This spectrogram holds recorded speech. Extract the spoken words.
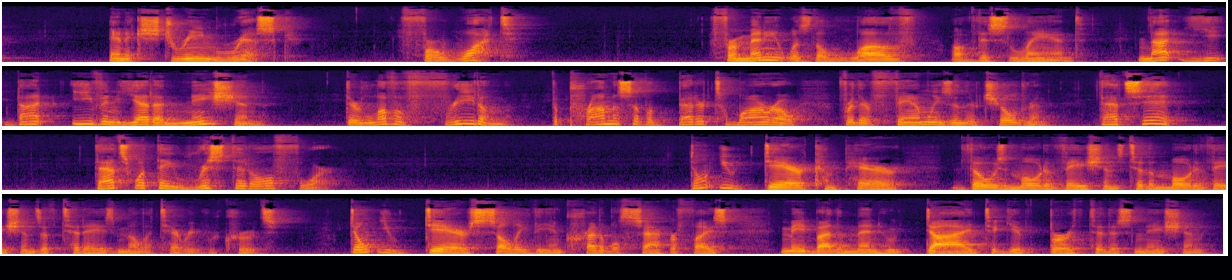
and extreme risk. For what? For many, it was the love of this land, not, ye, not even yet a nation. Their love of freedom, the promise of a better tomorrow for their families and their children. That's it. That's what they risked it all for. Don't you dare compare those motivations to the motivations of today's military recruits. Don't you dare sully the incredible sacrifice made by the men who died to give birth to this nation.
